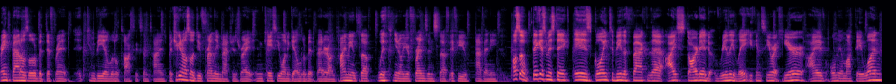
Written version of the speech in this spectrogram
Ranked battle is a little bit different. It can be a little toxic sometimes, but you can also do friendly matches, right? In case you want to get a little bit better on timing and stuff with, you know, your friends and stuff, if you have any. Also, biggest mistake is going to be the fact that I started really late. You can see right here, I've only unlocked day one.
